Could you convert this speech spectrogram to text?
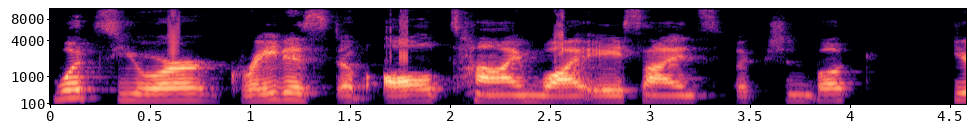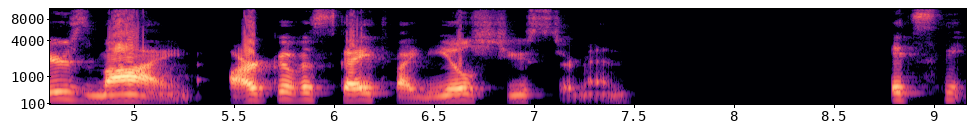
What's your greatest of all time YA science fiction book? Here's mine Arc of a Scythe by Neal Shusterman. It's the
